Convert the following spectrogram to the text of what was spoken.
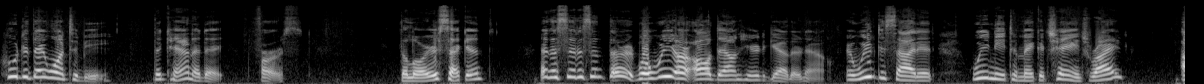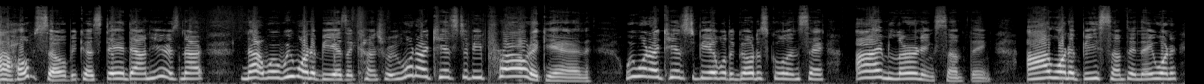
Who did they want to be? The candidate first, the lawyer second, and the citizen third. Well, we are all down here together now, and we've decided we need to make a change, right? I hope so because staying down here is not not where we want to be as a country. We want our kids to be proud again. We want our kids to be able to go to school and say, "I'm learning something. I want to be something." They want to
